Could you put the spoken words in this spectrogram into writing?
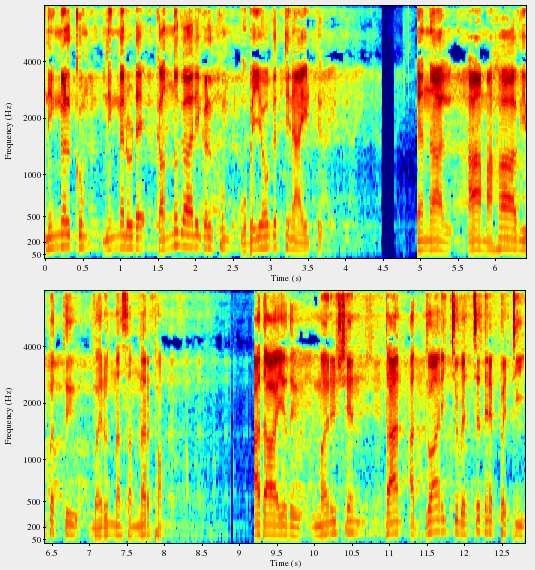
നിങ്ങൾക്കും നിങ്ങളുടെ കന്നുകാലികൾക്കും ഉപയോഗത്തിനായിട്ട്. എന്നാൽ ആ മഹാവിപത്ത് വരുന്ന സന്ദർഭം. അതായത് മനുഷ്യൻ താൻ അധ്വാനിച്ചു വെച്ചതിനെപ്പറ്റി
